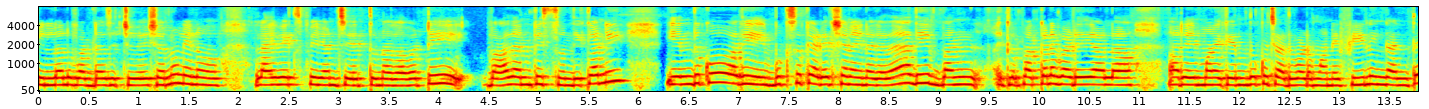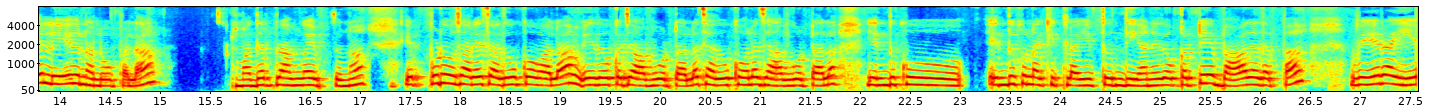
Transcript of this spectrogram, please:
పిల్లలు పడ్డ సిచ్యువేషన్ నేను లైవ్ ఎక్స్పీరియన్స్ చేస్తున్నా కాబట్టి బాధ అనిపిస్తుంది. కానీ ఎందుకో అది బుక్స్కి అడిక్షన్ అయినా కదా అది బంద్ ఇట్లా పక్కన పడేయాలా అరే మనకి ఎందుకు చదవడం అనే ఫీలింగ్ అంతే లేదు నా లోపల. మదర్ ప్రామ్గా చెప్తున్నా ఎప్పుడు సరే చదువుకోవాలా? ఏదో ఒక జాబ్ కొట్టాలా? చదువుకోవాలా? జాబ్ కొట్టాలా? ఎందుకు ఎందుకు నాకు ఇట్లా అవుతుంది అనేది ఒకటే బాధ తప్ప వేరే ఏ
